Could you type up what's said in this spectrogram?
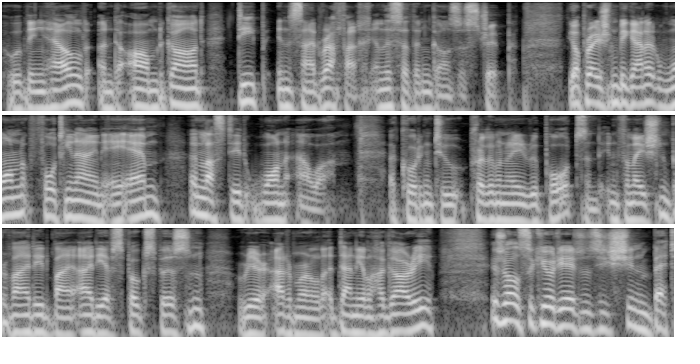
who were being held under armed guard deep inside Rafah in the southern Gaza Strip. The operation began at 1:49 a.m. and lasted 1 hour. According to preliminary reports and information provided by IDF spokesperson Rear Admiral Daniel Hagari, Israel security agency Shin Bet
